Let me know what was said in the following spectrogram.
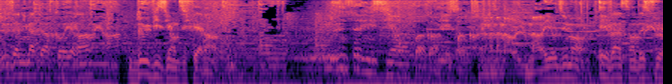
Deux, animateurs cohérents, deux visions différentes. Une seule émission, pas comme les autres. Mario Dumont et Vincent Dessureau.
